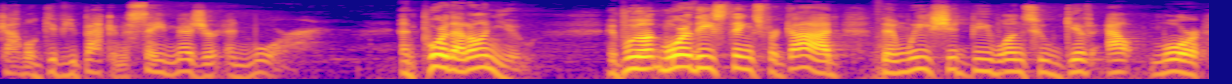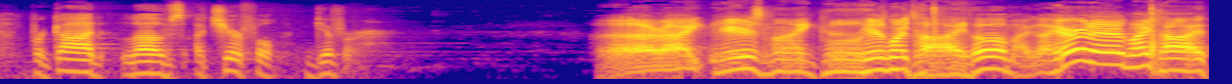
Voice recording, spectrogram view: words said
God will give you back in the same measure and more, and pour that on you. If we want more of these things for God, then we should be ones who give out more, for God loves a cheerful giver. All right, here's my here's my tithe. Oh my God, here it is, my tithe.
